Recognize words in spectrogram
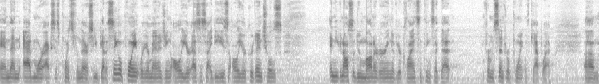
and then add more access points from there. So you've got a single point where you're managing all your SSIDs, all your credentials, and you can also do monitoring of your clients and things like that from a central point with CapWAP. Um,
